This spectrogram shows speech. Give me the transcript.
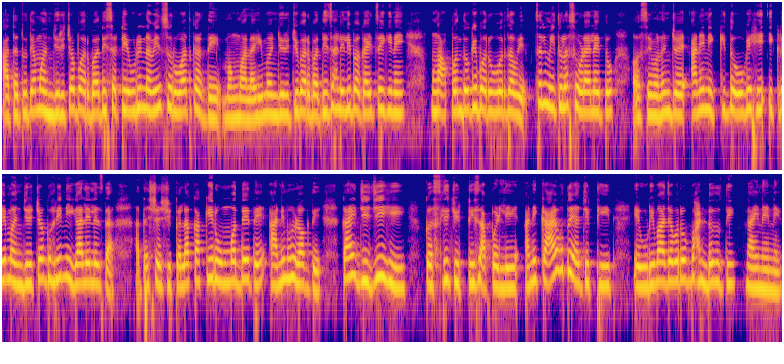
आता तू त्या मंजुरीच्या बरबादीसाठी एवढी नवीन सुरुवात करते. मग मला ही मंजुरीची बरबादी झालेली बघायचं आहे की नाही? मग आपण दोघे बरोबर जाऊया. चल मी तुला सोडायला येतो. असे म्हणून जय आणि निक्की दोघेही इकडे मंजुरीच्या घरी निघालेले असतात आता शशिकला काकी रूममध्ये येते आणि म्हणू लागते काय जिजी ही? कसली चिठ्ठी सापडली? आणि काय होतं या चिठ्ठीत? एवढी माझ्याबरोबर भांडत होती. नाही नाही नाही.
